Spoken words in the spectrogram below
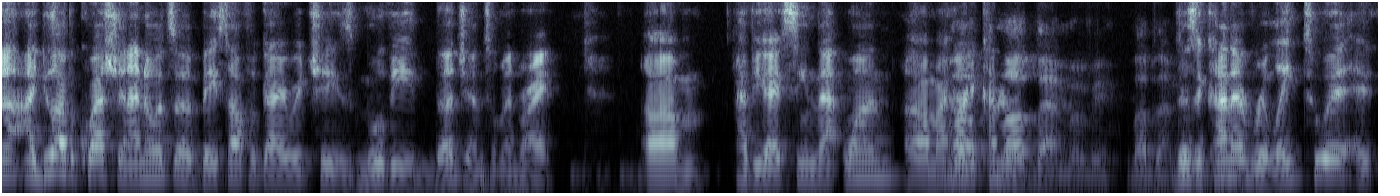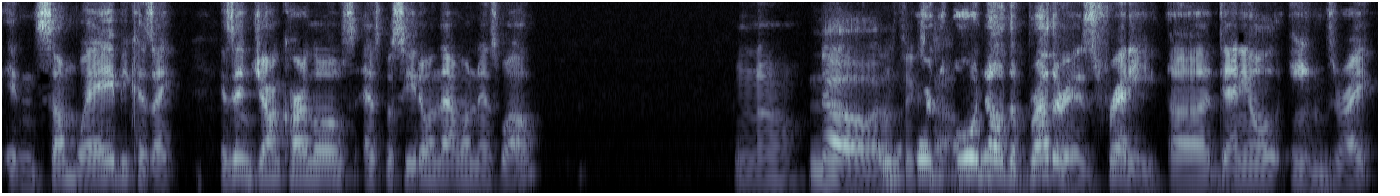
Uh, I do have a question. I know it's a based off of Guy Ritchie's movie, The Gentleman, right? Um, have you guys seen that one? Um, I heard it kind of. love that movie. Love that. Does it kind of relate to it in some way? Because I isn't John Carlos Esposito in that one as well? No. No, I don't think Or- so. Oh no, the brother is Freddie, uh, Daniel Ings, right?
